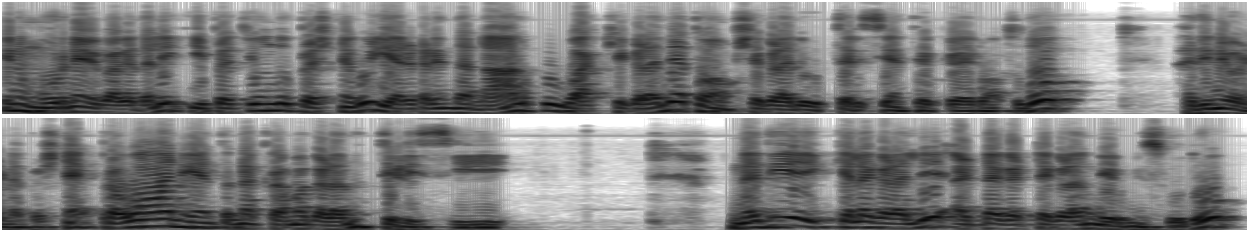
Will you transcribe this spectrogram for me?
ಇನ್ನು ಮೂರನೇ ವಿಭಾಗದಲ್ಲಿ ಈ ಪ್ರತಿಯೊಂದು ಪ್ರಶ್ನೆಗೂ ಎರಡರಿಂದ ನಾಲ್ಕು ವಾಕ್ಯಗಳಲ್ಲಿ ಅಥವಾ ಅಂಶಗಳಲ್ಲಿ ಉತ್ತರಿಸಿ ಅಂತ ಕೇಳಿರುವಂಥದ್ದು ಹದಿನೇಳನೇ ಪ್ರಶ್ನೆ, ಪ್ರವಾಹ ನಿಯಂತ್ರಣ ಕ್ರಮಗಳನ್ನು ತಿಳಿಸಿ. ನದಿಯ ಇಕ್ಕೆಲಗಳಲ್ಲಿ ಅಡ್ಡಗಟ್ಟೆಗಳನ್ನು ನಿರ್ಮಿಸುವುದು.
